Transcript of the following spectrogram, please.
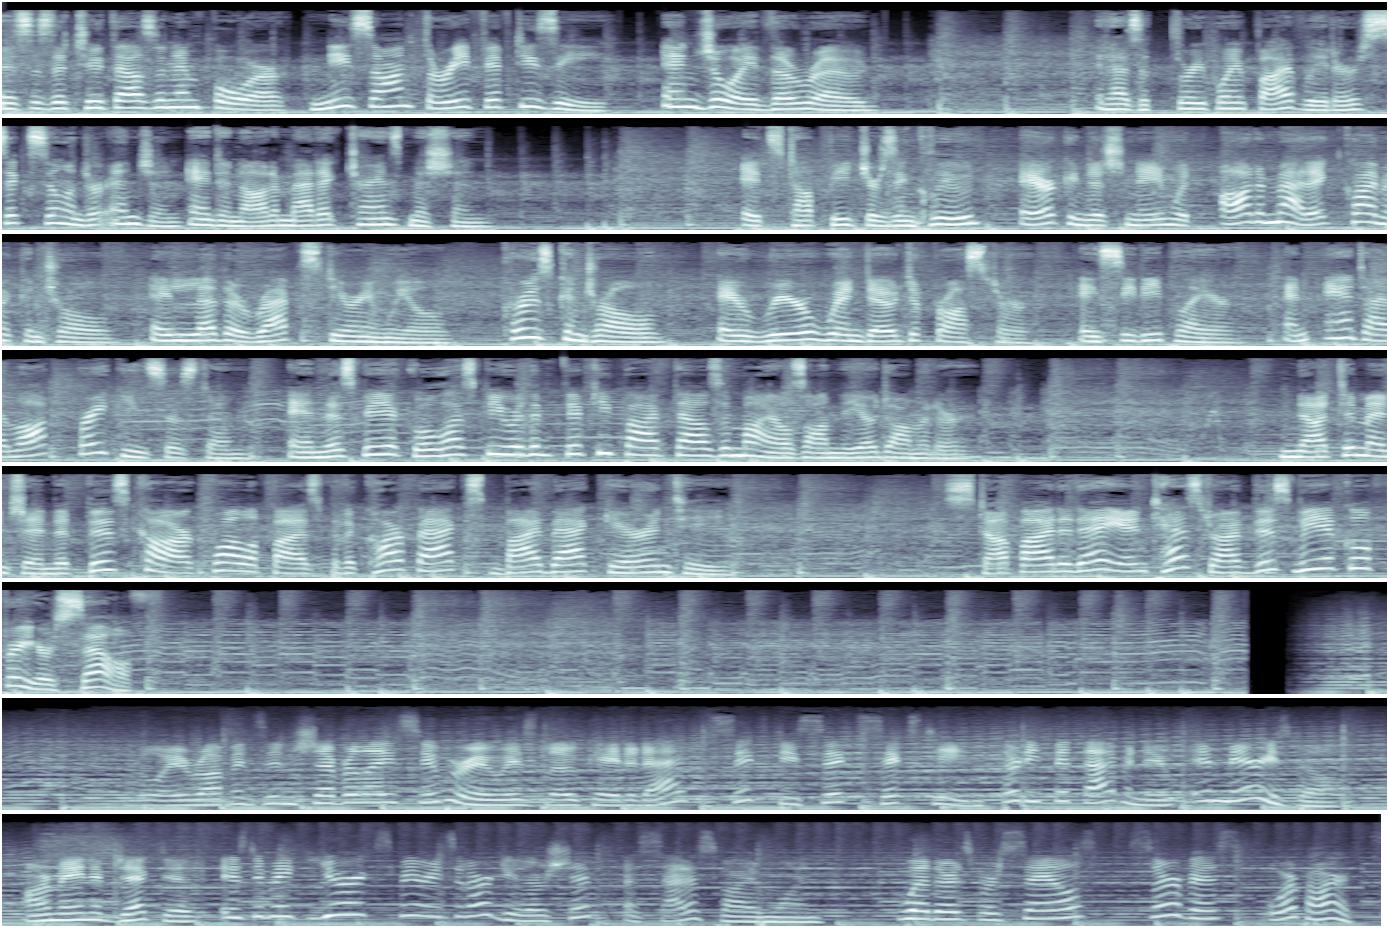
This is a 2004 Nissan 350Z. Enjoy the road. It has a 3.5 liter six cylinder engine and an automatic transmission. Its top features include air conditioning with automatic climate control, a leather wrapped steering wheel, cruise control, a rear window defroster, a CD player, an anti lock braking system, and this vehicle has fewer than 55,000 miles on the odometer. Not to mention that this car qualifies for the Carfax buyback guarantee. Stop by today and test drive this vehicle for yourself. Roy Robinson Chevrolet Subaru is located at 6616 35th Avenue in Marysville. Our main objective is to make your experience at our dealership a satisfying one, whether it's for sales, service, or parts.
